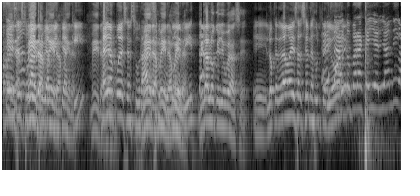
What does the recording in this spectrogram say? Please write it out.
puede eso. censurar mira, previamente mira, aquí. mira, Nadie me mira. puede censurar. Mira, mira, punto de mira. vista. Mira lo que yo voy a hacer. Eh, lo que deben haber sanciones ulteriores. Exacto, para que Yerjan diga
